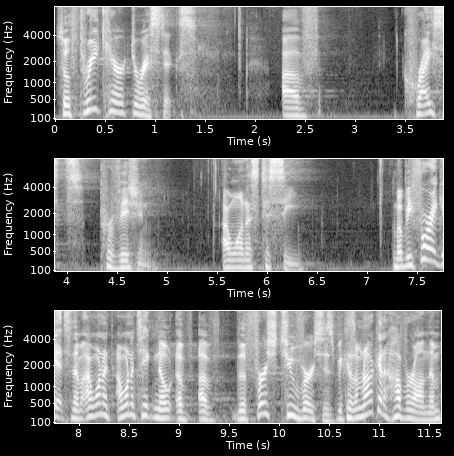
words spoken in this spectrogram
So, three characteristics of Christ's provision I want us to see. But before I get to them, I want to, I want to take note of, of the first two verses because I'm not going to hover on them.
